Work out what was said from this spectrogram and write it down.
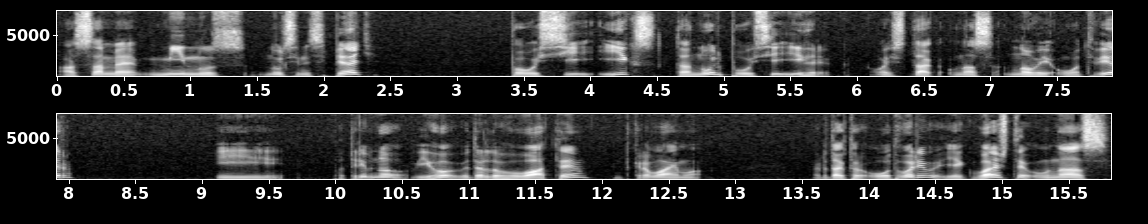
А саме мінус 0,75 по осі X та 0 по осі Y. Ось так у нас новий отвір. І потрібно його відредагувати. Відкриваємо редактор отворів. Як бачите, у нас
